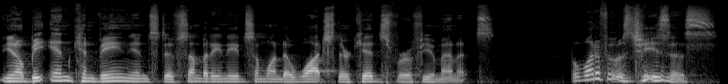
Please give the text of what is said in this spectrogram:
you know, be inconvenienced if somebody needs someone to watch their kids for a few minutes. But what if it was Jesus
